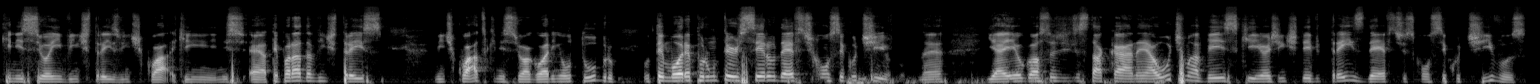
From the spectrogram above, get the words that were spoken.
que iniciou em 23, 24, que inici, é, a temporada 23 24, que iniciou agora em outubro, o temor é por um terceiro déficit consecutivo, né? E aí eu gosto de destacar, né, a última vez que a gente teve três déficits consecutivos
